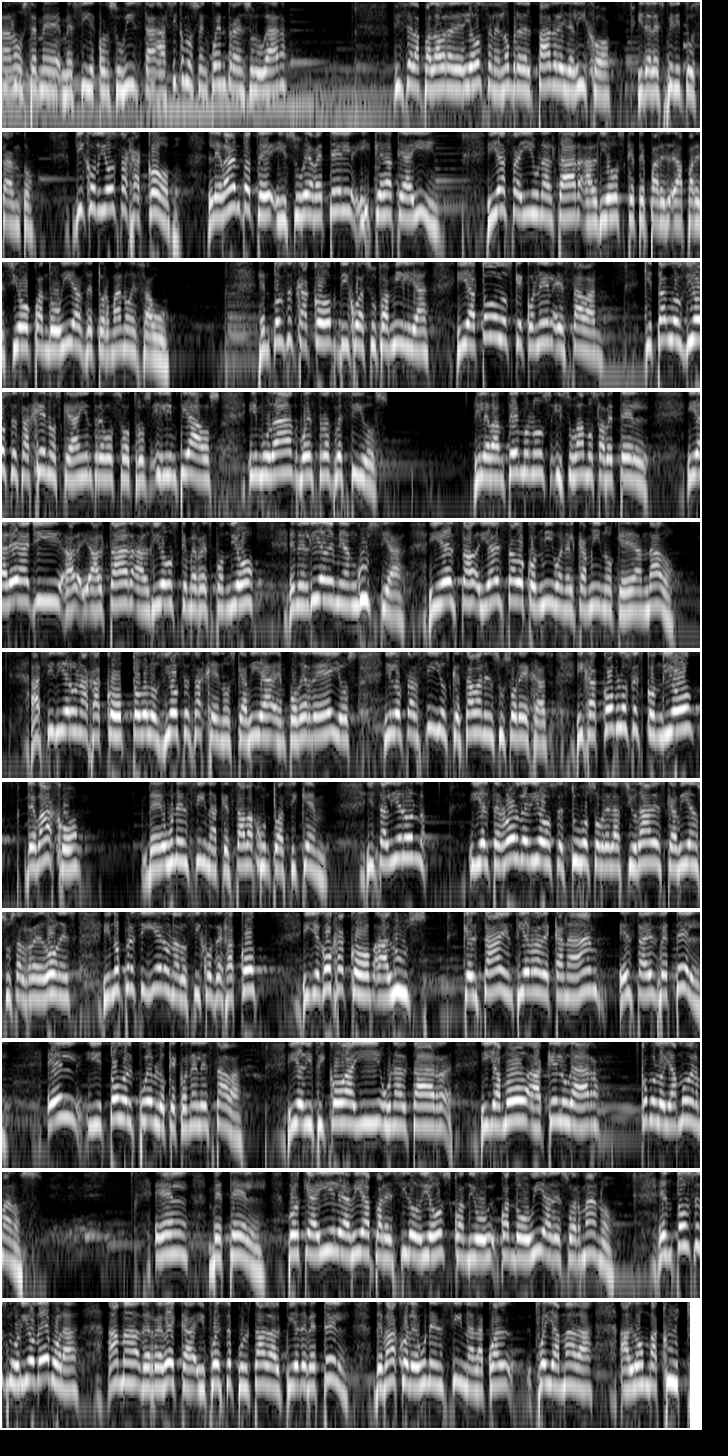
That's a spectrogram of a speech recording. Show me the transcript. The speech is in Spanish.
hermano, usted me, me sigue con su vista, así como se encuentra en su lugar. Dice la palabra de Dios en el nombre del Padre y del Hijo y del Espíritu Santo. Dijo Dios a Jacob, levántate y sube a Betel y quédate ahí. Y haz ahí un altar al Dios que te pare- apareció cuando huías de tu hermano Esaú. Entonces Jacob dijo a su familia y a todos los que con él estaban, quitad los dioses ajenos que hay entre vosotros y limpiaos y mudad vuestros vestidos. Y levantémonos y subamos a Betel. Y haré allí al- altar al Dios que me respondió en el día de mi angustia y, he estado- y ha estado conmigo en el camino que he andado. Así dieron a Jacob todos los dioses ajenos que había en poder de ellos y los arcillos que estaban en sus orejas. Y Jacob los escondió debajo de una encina que estaba junto a Siquem. Y salieron y el terror de Dios estuvo sobre las ciudades que había en sus alrededores y no persiguieron a los hijos de Jacob. Y llegó Jacob a Luz, que está en tierra de Canaán, esta es Betel, él y todo el pueblo que con él estaba. Y edificó allí un altar y llamó a aquel lugar, ¿cómo lo llamó hermanos? El Betel, porque ahí le había aparecido Dios cuando, cuando huía de su hermano. Entonces murió Débora, ama de Rebeca, y fue sepultada al pie de Betel, debajo de una encina, la cual fue llamada Alombacut.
